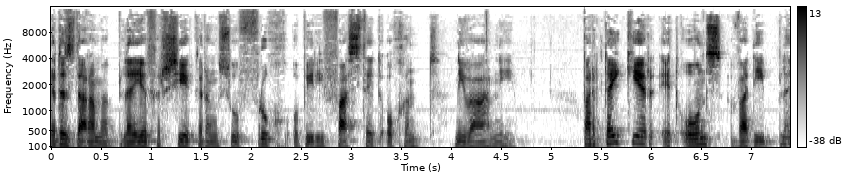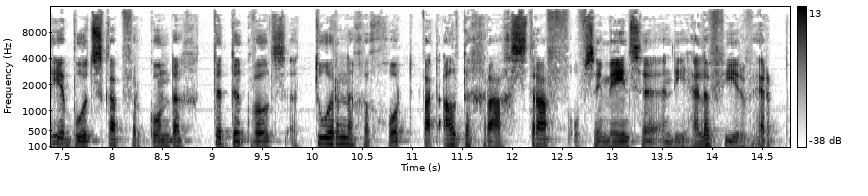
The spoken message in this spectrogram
Dit is daarom 'n blye versekering so vroeg op hierdie vastydoggend, nie waar nie? Partykeer het ons wat die blye boodskap verkondig te dikwels 'n toornige God wat al te graag straf of sy mense in die hellevuur werp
